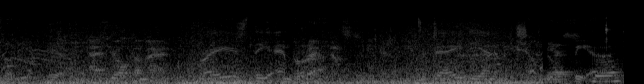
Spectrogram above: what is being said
for the Imperium. As your command. Praise the Emperor. Today the enemy shall know Yes, fear. Lord.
